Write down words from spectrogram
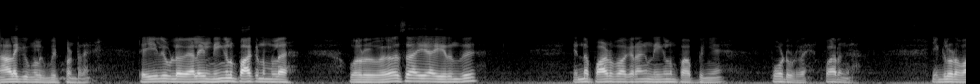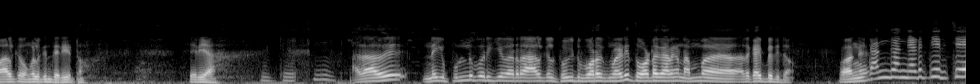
நாளைக்கு உங்களுக்கு மீட் பண்ணுறேன் டெய்லி உள்ள வேலையில் நீங்களும் பார்க்கணும்ல? ஒரு விவசாயியாக இருந்து என்ன பாடு பார்க்குறாங்க நீங்களும் பார்ப்பீங்க. போட்டு விட்றேன். பாருங்கள் எங்களோட வாழ்க்கை உங்களுக்கும் தெரியட்டும். சரியா? அதாவது இன்னைக்கு புல்லு பொறுக்கி வர்ற ஆட்கள் தூக்கிட்டு போகிறதுக்கு முன்னாடி தோட்டக்காரங்க நம்ம அதை கைப்பற்றிட்டோம். வாங்க. தங்கம் கிடைச்சிருச்சே.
